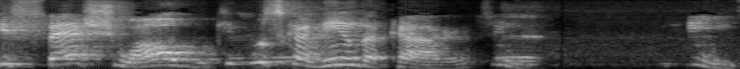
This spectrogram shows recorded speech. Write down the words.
Que fecha o álbum, que música linda, cara. Enfim. É. enfim.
